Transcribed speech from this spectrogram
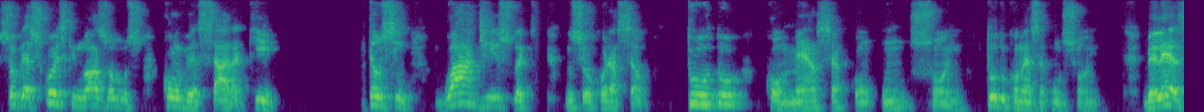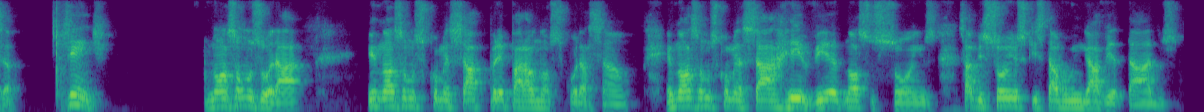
Sobre as coisas que nós vamos conversar aqui. Então, sim, guarde isso daqui no seu coração. Tudo começa com um sonho. Tudo começa com um sonho. Beleza? Gente, nós vamos orar e nós vamos começar a preparar o nosso coração, e nós vamos começar a rever nossos sonhos, sabe, sonhos que estavam engavetados.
